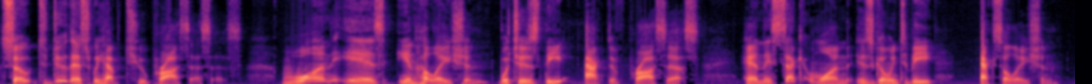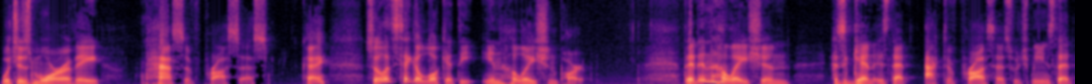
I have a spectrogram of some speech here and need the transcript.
So to do this, we have two processes. One is inhalation, which is the active process, and the second one is going to be exhalation, which is more of a passive process. Okay? So let's take a look at the inhalation part. That inhalation as again is that active process, which means that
